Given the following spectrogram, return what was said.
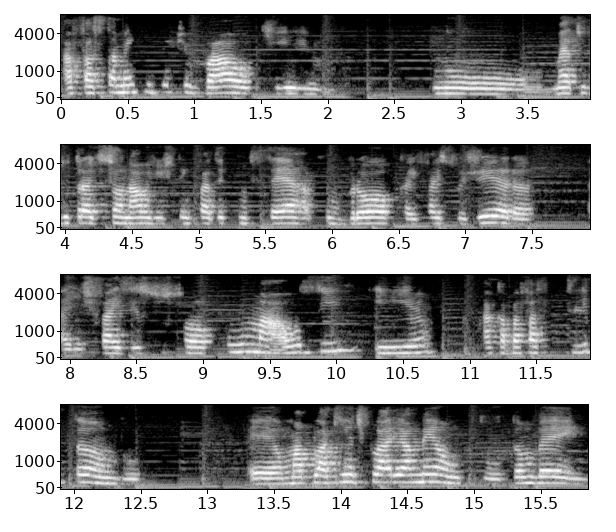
Afastamento gengival, que no método tradicional a gente tem que fazer com serra, com broca e faz sujeira, a gente faz isso só com o mouse e acaba facilitando. É, uma plaquinha de clareamento também,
